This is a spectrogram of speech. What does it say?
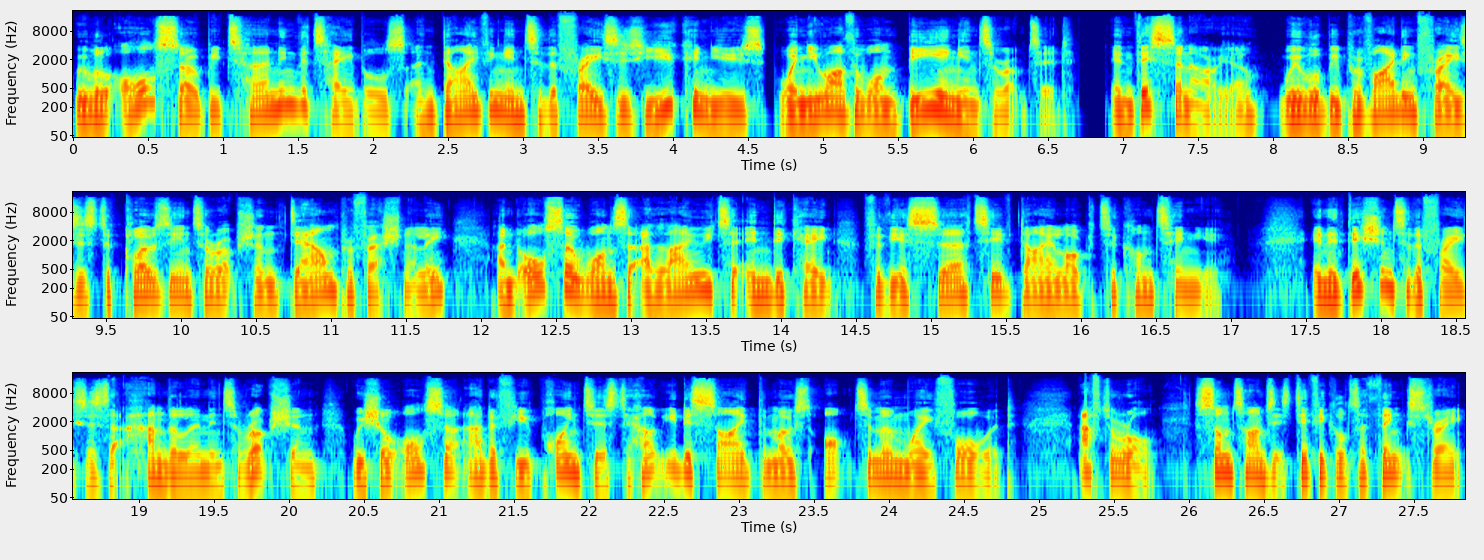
We will also be turning the tables and diving into the phrases you can use when you are the one being interrupted. In this scenario, we will be providing phrases to close the interruption down professionally and also ones that allow you to indicate for the assertive dialogue to continue. In addition to the phrases that handle an interruption, we shall also add a few pointers to help you decide the most optimum way forward. After all, sometimes it's difficult to think straight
